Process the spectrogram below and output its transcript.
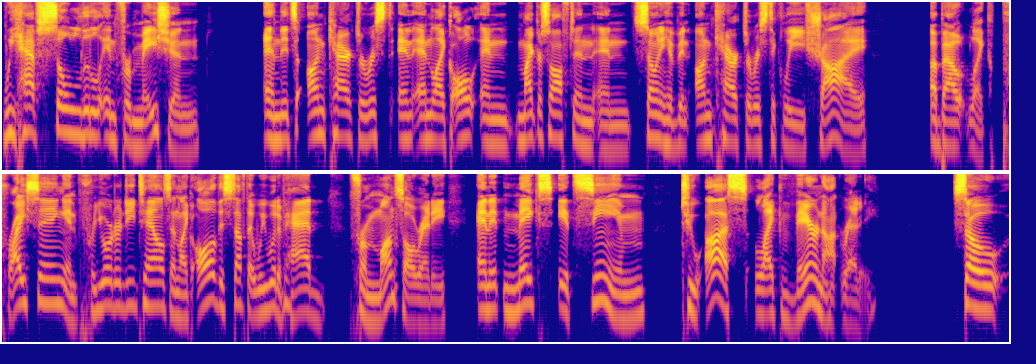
we have so little information and it's uncharacteristic and, and like all and Microsoft and, and Sony have been uncharacteristically shy about like pricing and pre-order details and like all this stuff that we would have had for months already and it makes it seem to us like they're not ready. So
